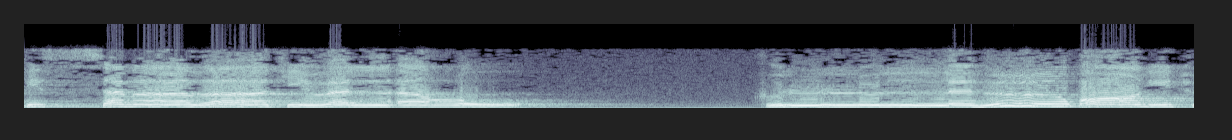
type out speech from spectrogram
في السماوات والأرض. كل له قانتون.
